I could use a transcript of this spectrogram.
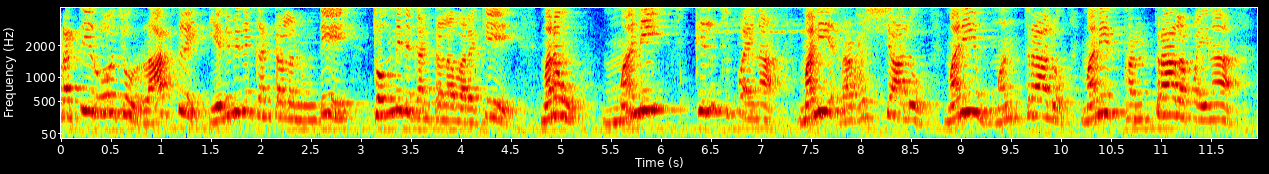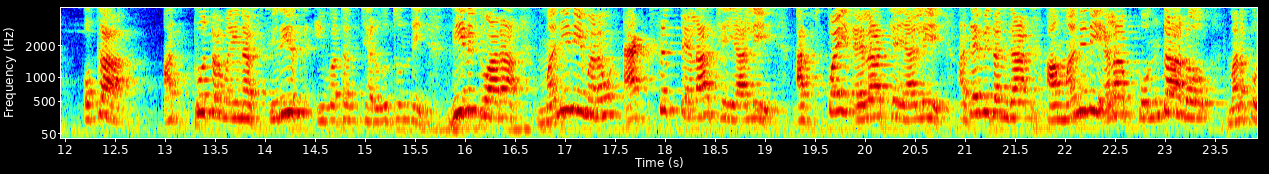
ప్రతిరోజు రాత్రి ఎనిమిది గంటల నుండి తొమ్మిది గంటల వరకు మనం మనీ స్కిల్స్ పైన మనీ రహస్యాలు మనీ మంత్రాలు మనీ తంత్రాల పైన ఒక అద్భుతమైన సిరీస్ ఇవ్వటం జరుగుతుంది. దీని ద్వారా మనీని మనం యాక్సెప్ట్ ఎలా చేయాలి అస్పైర్ ఎలా చేయాలి అదేవిధంగా ఆ మనీని ఎలా పొందాలో మనకు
